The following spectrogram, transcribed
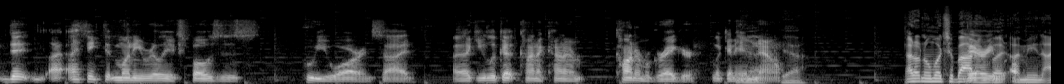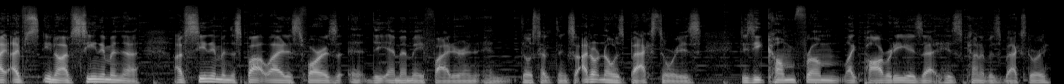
I I think that money really exposes who you are inside. Like you look at kind of kind of Conor McGregor. Look at him yeah, now. Yeah. I don't know much about Very him, but well. I mean, I, I've you know I've seen him in the I've seen him in the spotlight as far as uh, the MMA fighter and, and those types of things. So I don't know his backstory. Is does he come from like poverty? Is that his kind of his backstory?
